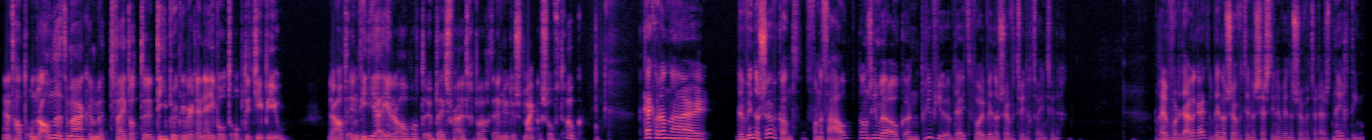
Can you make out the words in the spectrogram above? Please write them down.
En het had onder andere te maken met het feit dat de debugging werd enabled op de GPU. Daar had Nvidia eerder al wat updates voor uitgebracht en nu dus Microsoft ook. Kijken we dan naar de Windows Server kant van het verhaal, dan zien we ook een preview update voor Windows Server 2022. Nog even voor de duidelijkheid, Windows Server 2016 en Windows Server 2019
